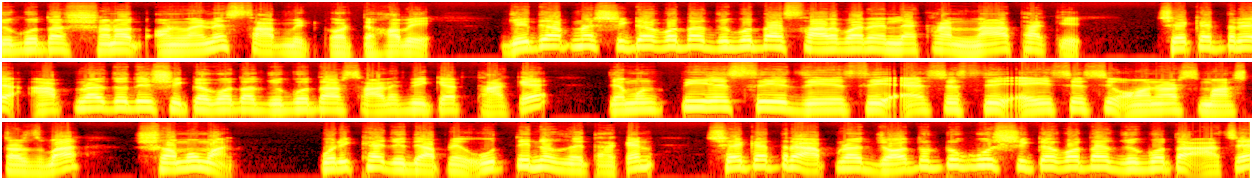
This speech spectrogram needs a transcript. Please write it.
যোগ্যতার সনদ অনলাইনে সাবমিট করতে হবে। যদি আপনার শিক্ষাগত যোগ্যতা সার্ভারে লেখা না থাকে, সেক্ষেত্রে আপনার যদি শিক্ষাগত যোগ্যতার সার্টিফিকেট থাকে যেমন PSC JSC SSC HSC honours masters বা সমমান। পরীক্ষায় যদি আপনি উত্তীর্ণ হয়ে থাকেন, সেক্ষেত্রে আপনার যতটুকু শিক্ষাগত যোগ্যতা আছে,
